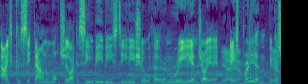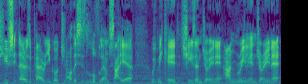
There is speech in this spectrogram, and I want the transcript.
I can sit down and watch a, like a CBBC TV show with her and really enjoy it, Yeah, it's yeah. brilliant because Yeah. you sit there as a parent, you go, do you know what, this is lovely. I'm sat here with my kid, she's enjoying it, I'm really enjoying it.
